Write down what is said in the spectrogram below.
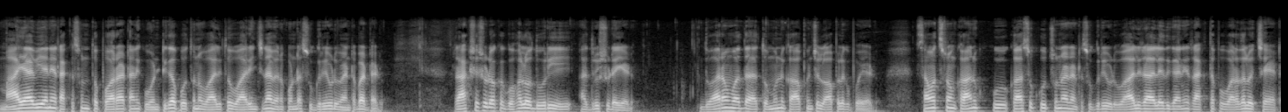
మాయావి అనే రక్కసునితో పోరాటానికి ఒంటిగా పోతున్న వాలితో వారించినా వినకుండా సుగ్రీవుడు వెంటబడ్డాడు. రాక్షసుడు ఒక గుహలో దూరి అదృశ్యుడయ్యాడు. ద్వారం వద్ద తమ్ముని కాపుంచి లోపలికి పోయాడు. సంవత్సరం కానుకు కాసు కూర్చున్నాడంట సుగ్రీవుడు. వాలి రాలేదు కానీ రక్తపు వరదలు వచ్చాయట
